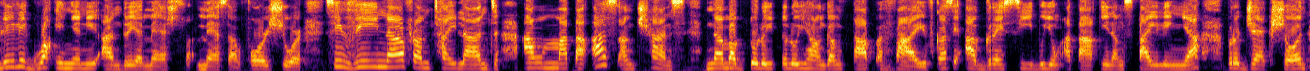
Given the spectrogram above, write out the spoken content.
liligwakin niya ni Andrea Mesa, Mesa for sure. Si Vina from Thailand ang mataas ang chance na magtuloy-tuloy hanggang top 5 kasi agresibo yung atake ng styling niya, projection,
